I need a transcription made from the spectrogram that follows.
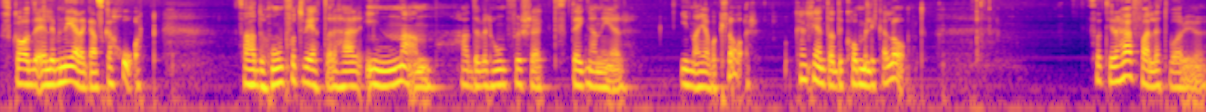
skadeeliminera ganska hårt. Så hade hon fått veta det här innan hade väl hon försökt stänga ner innan jag var klar. Och kanske inte hade kommit lika långt. Så att i det här fallet var det ju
